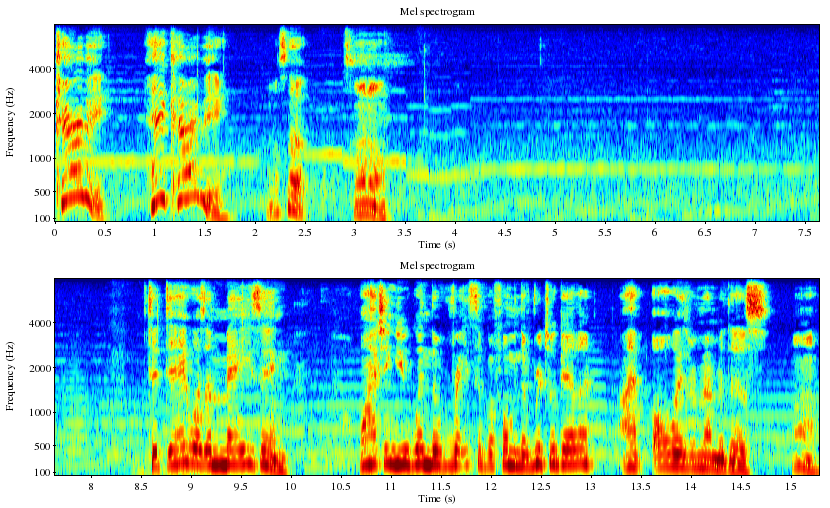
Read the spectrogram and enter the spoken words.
Kirby! Hey, Kirby! What's up? What's going on? Today was amazing! Watching you win the race and performing the ritual together, I've always remembered this. Oh,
